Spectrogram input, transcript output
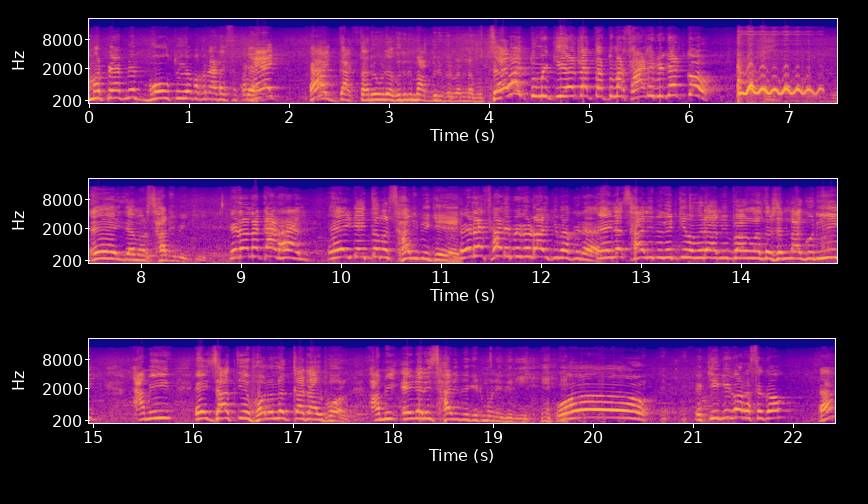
আমার বউ তুই আমাকে আড়াইছে এই, এই ডাক্তারের উড়ে মাতবরি করবেন না বুঝছে তুমি কি ডাক্তার? তোমার সার্টিফিকেট কো? এই যে আমার সার্টিফিকেট এটা না কাঠাইল এইটাই তো আমার সার্টিফিকেট এটা সার্টিফিকেট হয় কিবা করে? এইটা সার্টিফিকেট কীভাবে আমি বাংলাদেশের নাগরিক। আমি এই জাতীয় ফল হলো কাঁঠাল ফল। আমি এইটারই সার্টিফিকেট মনে করি। ও এ কি কি করেছে গো? হ্যাঁ?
